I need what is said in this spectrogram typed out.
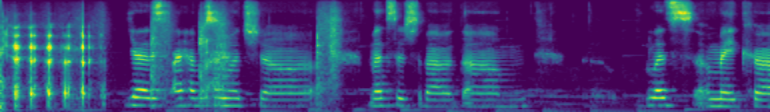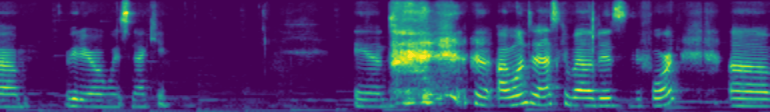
Yes, I have so much uh, message about um, let's uh, make um, video with Naki. And I want to ask about this before, uh,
